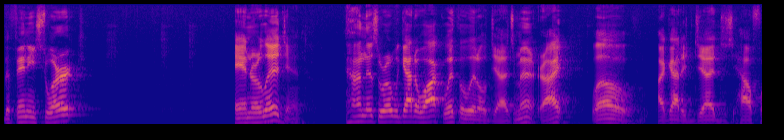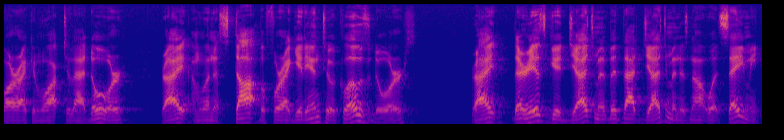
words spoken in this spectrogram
the finished work and religion. Now, in this world, we got to walk with a little judgment, right? Well, I got to judge how far I can walk to that door, right? I'm going to stop before I get into a closed doors, right? There is good judgment, but that judgment is not what saved me.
